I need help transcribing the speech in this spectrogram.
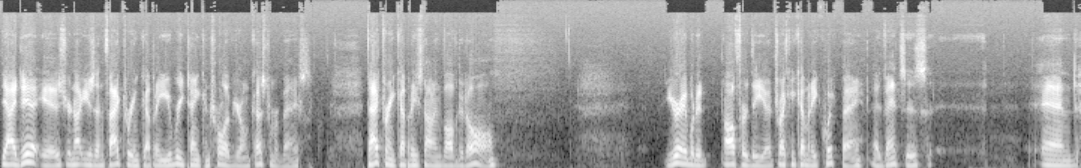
The idea is you're not using factoring company, you retain control of your own customer base. Factoring company's not involved at all. You're able to offer the uh, trucking company quick pay advances, and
